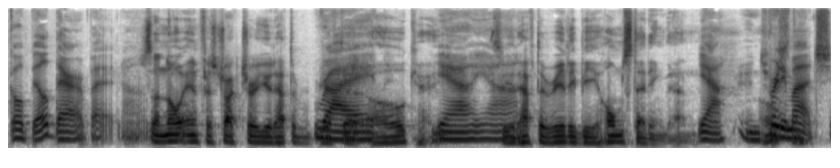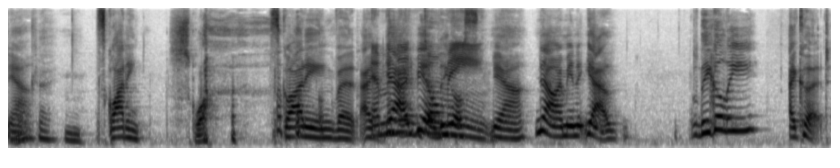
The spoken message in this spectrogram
go build there. But um, so no infrastructure you'd have to you have to- Right. okay yeah, Yeah. so you'd have to really be homesteading then yeah, pretty much. Yeah. okay mm. Squatting. squat Squatting. But I, yeah, I'd Eminent be a legal. Yeah. No, I mean, yeah, legally, I could.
